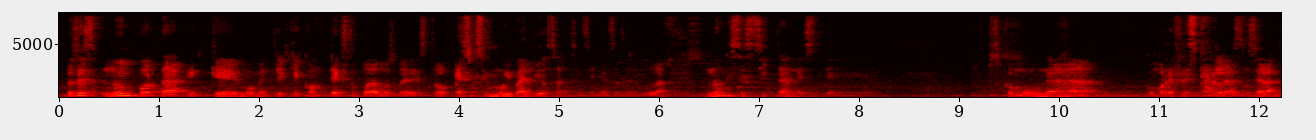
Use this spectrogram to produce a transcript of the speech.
Entonces, no importa en qué momento y en qué contexto podamos ver esto, eso hace muy valiosa las enseñanzas del Buda. No necesitan este, pues, como una como refrescarlas, o sea,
